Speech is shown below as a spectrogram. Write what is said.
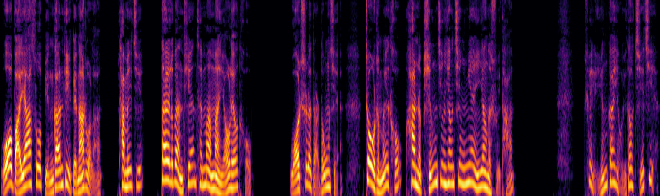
我把压缩饼干递给那若兰，她没接，待了半天才慢慢摇了摇头。我吃了点东西，皱着眉头看着平静像镜面一样的水潭，这里应该有一道结界。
